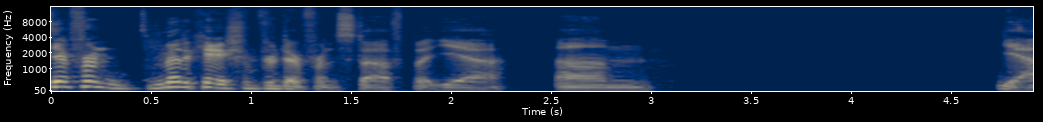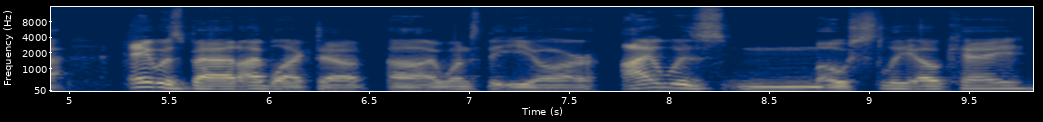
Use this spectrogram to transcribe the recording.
Different medication for different stuff, but yeah. Um Yeah, it was bad. I blacked out. Uh, I went to the ER. I was mostly okay.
